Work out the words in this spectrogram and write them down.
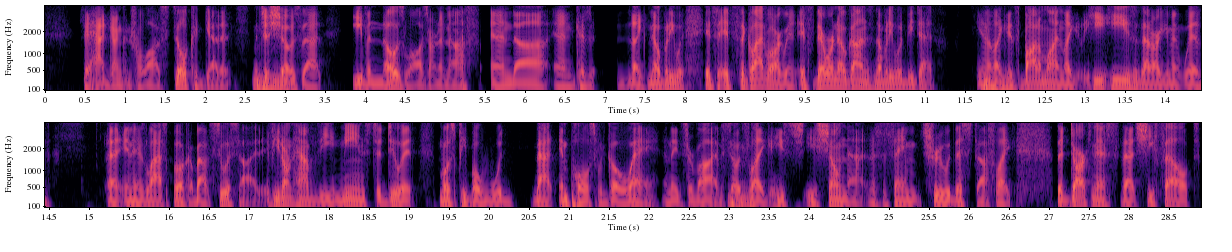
they had gun control laws, still could get it. It just Mhm. shows that even those laws aren't enough. And uh, and because like nobody would, it's it's the Gladwell argument. If there were no guns, nobody would be dead. You know, like Mhm. it's bottom line. Like he he uses that argument with uh, in his last book about suicide. If you don't have the means to do it, most people would that impulse would go away and they'd survive. So it's Mhm. like he's he's shown that, and it's the same true with this stuff. Like the darkness that she felt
